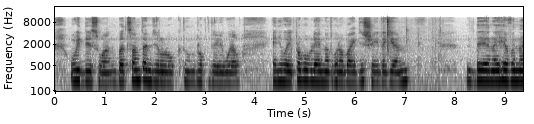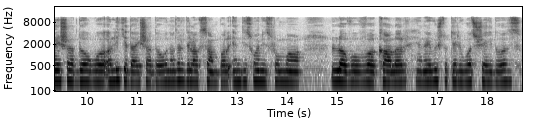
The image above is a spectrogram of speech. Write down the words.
with this one. But sometimes it looked looked very well. Anyway probably I'm not gonna buy this shade again then I have an eyeshadow a liquid eyeshadow another deluxe sample and this one is from uh, Love of uh, Color and I wish to tell you what shade was.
